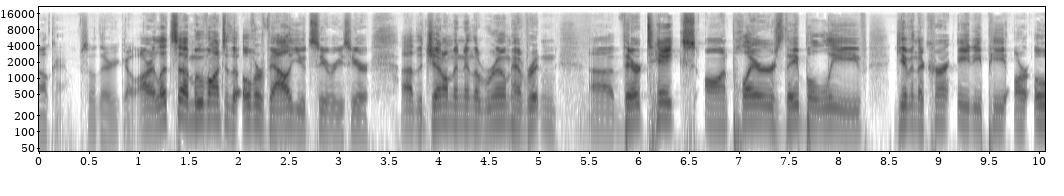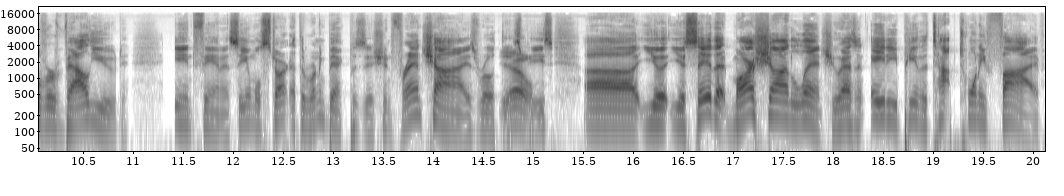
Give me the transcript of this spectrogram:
Okay, so there you go. All right, let's uh, move on to the overvalued series here. Uh, the gentlemen in the room have written uh, their takes on players they believe, given their current ADP, are overvalued in fantasy. And we'll start at the running back position. Franchise wrote this Yo. piece. Uh, you you say that Marshawn Lynch, who has an ADP in the top 25,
